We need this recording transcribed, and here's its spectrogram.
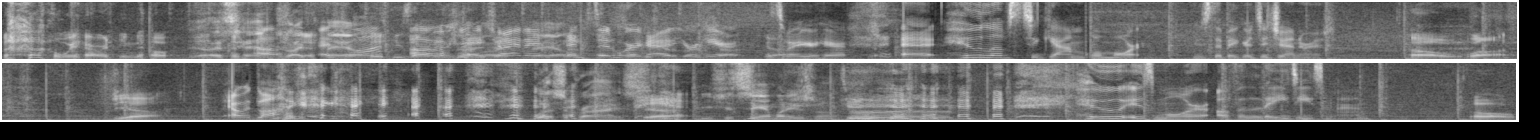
we already know. Yeah, It's him, because I As failed. long- He's oh, already you tried it. tried it and it didn't work out. You're here. That's Yeah. why you're here. Uh, who loves to gamble more? Who's the bigger degenerate? Oh, well, yeah. Oh, Lon. okay. What a surprise. Yeah. You should see him when he was wrong. Who is more of a ladies' man? Oh,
